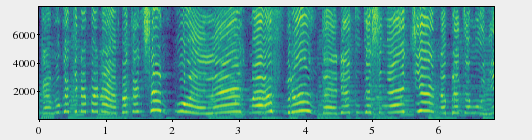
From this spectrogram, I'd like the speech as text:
kamu gak kenapa-napa kan Sam? Walah, maaf bro, tadi aku gak sengaja nabrak kamunya.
